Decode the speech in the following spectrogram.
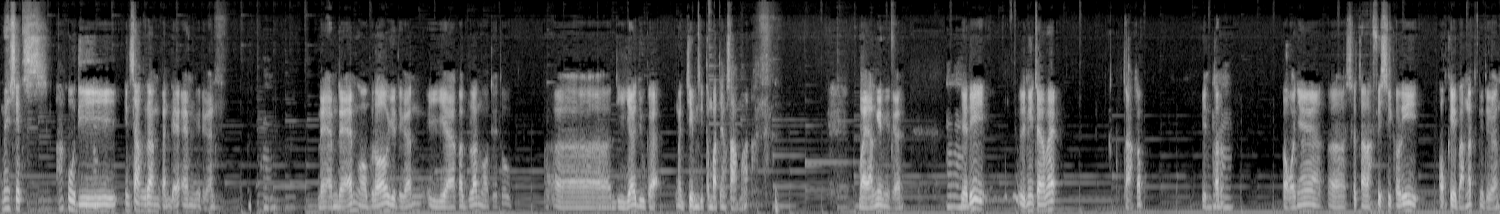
message aku di Instagram kan DM gitu kan. DM DM ngobrol gitu kan. Iya kebetulan waktu itu uh, dia juga nge-gym di tempat yang sama. Bayangin gitu kan. Uh jadi ini cewek cakep pinter. Uh pokoknya uh, secara physically oke okay banget gitu kan.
